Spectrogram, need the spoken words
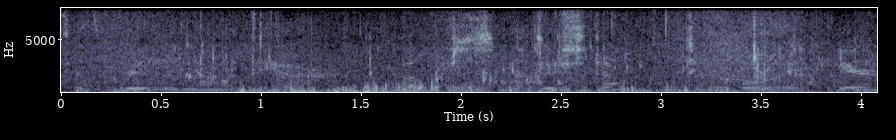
To really know what they are. Oops, another stump to go right here.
